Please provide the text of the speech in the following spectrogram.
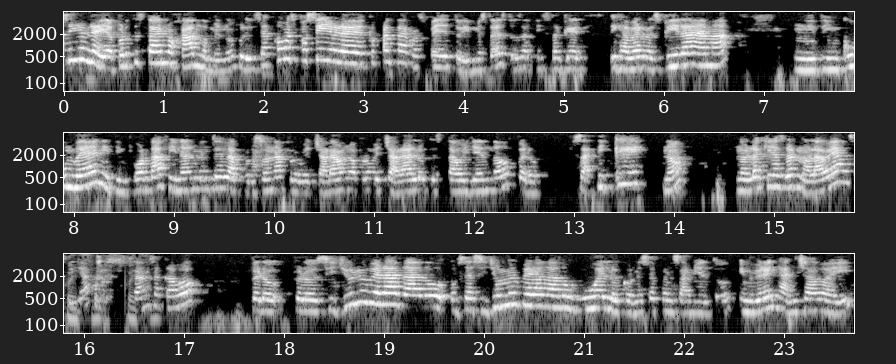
posible? Y aparte estaba enojándome, ¿no? Pero decía, ¿cómo es posible? ¿Qué falta de respeto? Y me estaba estresando hasta que dije, a ver, respira, Emma, ni te incumbe, ni te importa, finalmente la persona aprovechará o no aprovechará lo que está oyendo, pero, pues, ¿a ti qué? ¿No? No la quieres ver, no la veas y pues ya, pues se acabó. Pero, pero si yo le hubiera dado, o sea, si yo me hubiera dado vuelo con ese pensamiento y me hubiera enganchado ahí,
